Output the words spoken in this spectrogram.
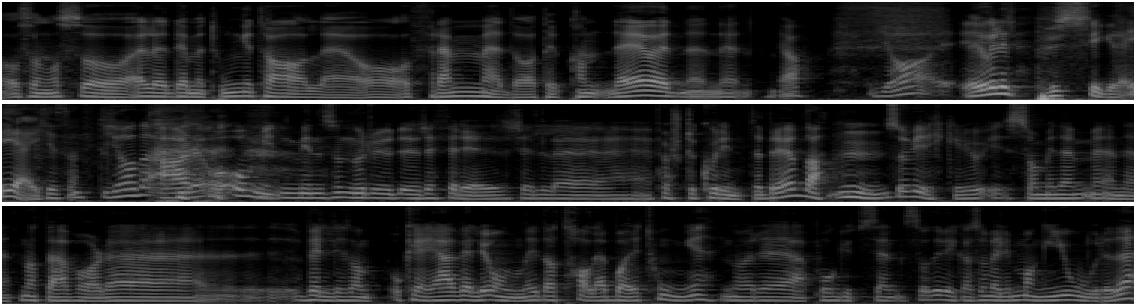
Og sånn også, eller det med tungetale og, og fremmed og at det kan Det er jo en, en, en Ja. Ja, Det er jo en litt pussig greie, ikke sant? Ja, det er det. Og, og min, min, når du refererer til eh, første Korinterbrev, da, så virker det jo som i den menigheten at der var det veldig sånn Ok, jeg er veldig åndelig, da taler jeg bare i tunge når jeg er på gudstjeneste. Og det virka som veldig mange gjorde det.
